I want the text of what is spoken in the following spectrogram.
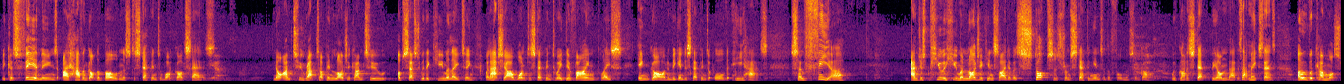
Because fear means I haven't got the boldness to step into what God says. Yeah. No, I'm too wrapped up in logic. I'm too obsessed with accumulating when actually I want to step into a divine place in God and begin to step into all that He has. So fear and just pure human logic inside of us stops us from stepping into the fullness of God. We've got to step beyond that. Does that make sense? Overcome what's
